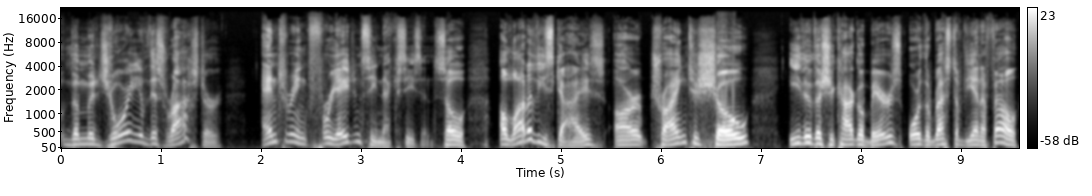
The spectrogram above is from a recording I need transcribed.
the majority of this roster entering free agency next season. So a lot of these guys are trying to show either the Chicago Bears or the rest of the NFL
